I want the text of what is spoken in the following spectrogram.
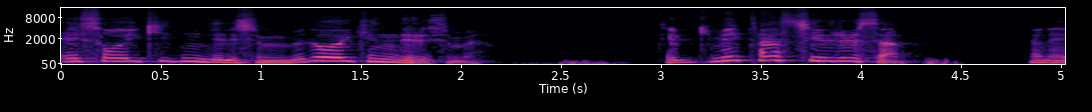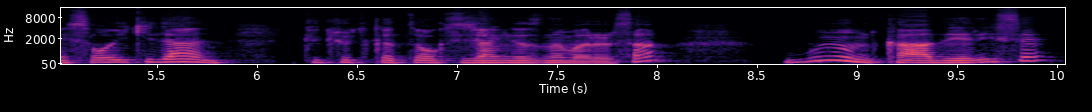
SO2'nin derişimi bölü O2'nin derişimi. Tepkimeyi ters çevirirsem yani SO2'den kükürt katı oksijen gazına varırsam bunun K değeri ise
